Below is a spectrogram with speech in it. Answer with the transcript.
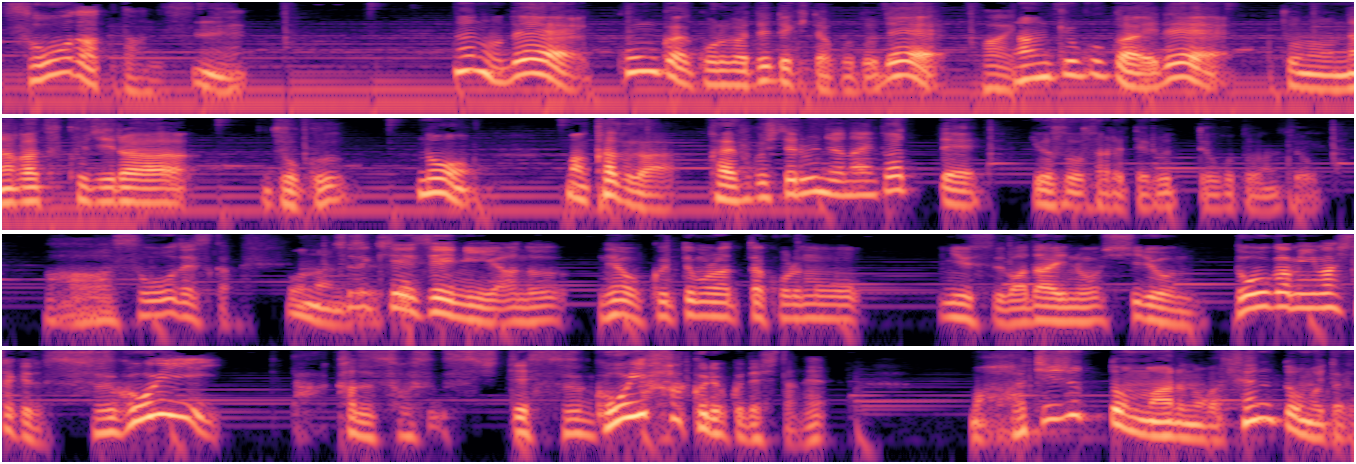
そうだったんですね。なので、今回これが出てきたことで、はい。南極海で、その長津クジラ族の、まあ、数が回復してるんじゃないかって予想されてるっていうことなんですよ。ああ、そうですか。そうなんです鈴木先生に、あの、ね、送ってもらったこれのニュース、話題の資料、動画見ましたけど、すごい数、そしてすごい迫力でしたね。まあ、80トンもあるのが1000トンもいたら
